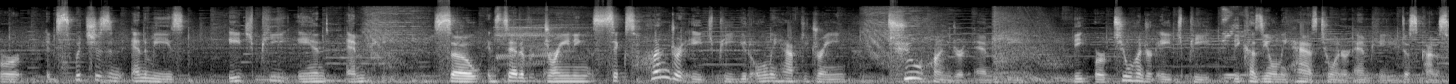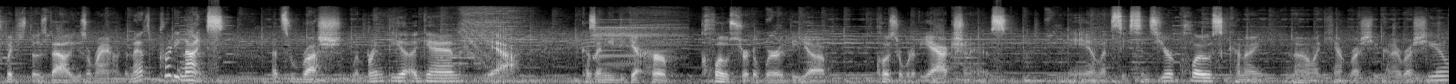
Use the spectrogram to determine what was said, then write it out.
or it switches an enemy's HP and MP. So instead of draining 600 HP, you'd only have to drain 200 MP or 200 HP because he only has 200 MP, and you just kind of switch those values around, and that's pretty nice. Let's rush Labyrinthia again. Yeah, because I need to get her closer to where the uh, closer where the action is. And let's see, since you're close, can I... No, I can't rush you. Can I rush you?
